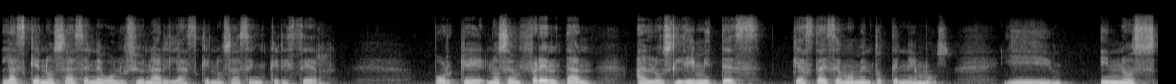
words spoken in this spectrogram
las que nos hacen evolucionar y las que nos hacen crecer, porque nos enfrentan a los límites que hasta ese momento tenemos y, y nos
